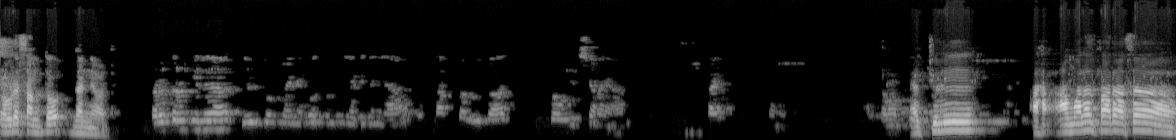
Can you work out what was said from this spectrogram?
एवढं सांगतो. धन्यवाद. खरं तर गेल्या दीड दोन महिन्यापासून या ठिकाणी हा क्लास चालू होता. आज निरीक्षण आहे हा. काय? ॲक्च्युली आम्हाला फार असं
